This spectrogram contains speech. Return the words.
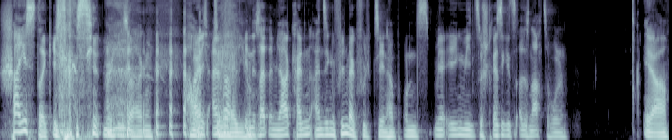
Scheißdreck interessiert, möchte ich sagen. weil ich einfach in, seit einem Jahr keinen einzigen Film mehr gefühlt gesehen habe und es mir irgendwie zu stressig ist, alles nachzuholen. Ja,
